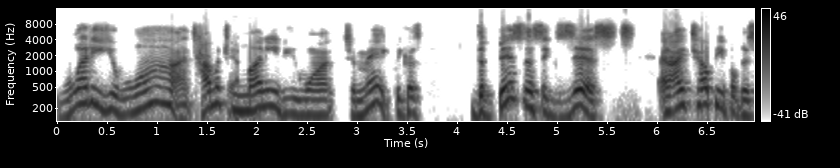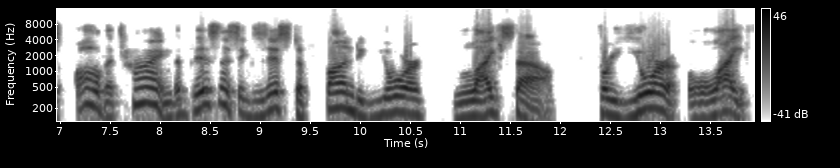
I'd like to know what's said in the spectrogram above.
What do you want? How much yep. money do you want to make? Because the business exists and I tell people this all the time the business exists to fund your lifestyle for your life.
